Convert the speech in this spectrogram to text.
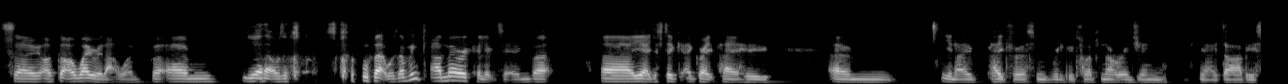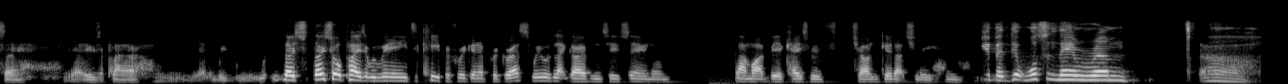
so I've got away with that one. But um, yeah, that was a close That was. I think America looked at him, but uh, yeah, just a, a, great player who, um, you know, played for some really good clubs, Norwich and you know Derby. So yeah, he was a player. Yeah, we, those those sort of players that we really need to keep if we're going to progress. We always let go of them too soon, and that might be a case with Charlie Goode actually. Yeah, but there, wasn't there? Um, oh,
